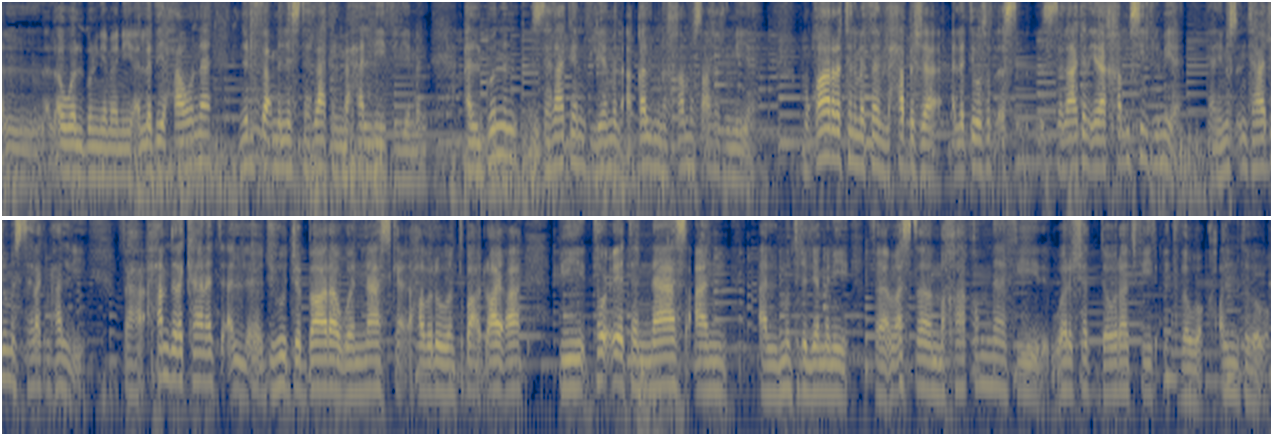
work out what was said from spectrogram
ال- الأول البن اليمني الذي حاولنا نرفع من الاستهلاك المحلي في اليمن. البن استهلاكا في اليمن أقل من 15% مقارنة مثلا بالحبشة التي وصلت اس- استهلاكا إلى 50% يعني نص إنتاجهم استهلاك محلي. فالحمد لله كانت الجهود جبارة والناس حضروا انطباع رائعة بتوعية الناس عن المنتج اليمني. فمؤسسة مخا قمنا في ورشة دورات في التذوق علم التذوق.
